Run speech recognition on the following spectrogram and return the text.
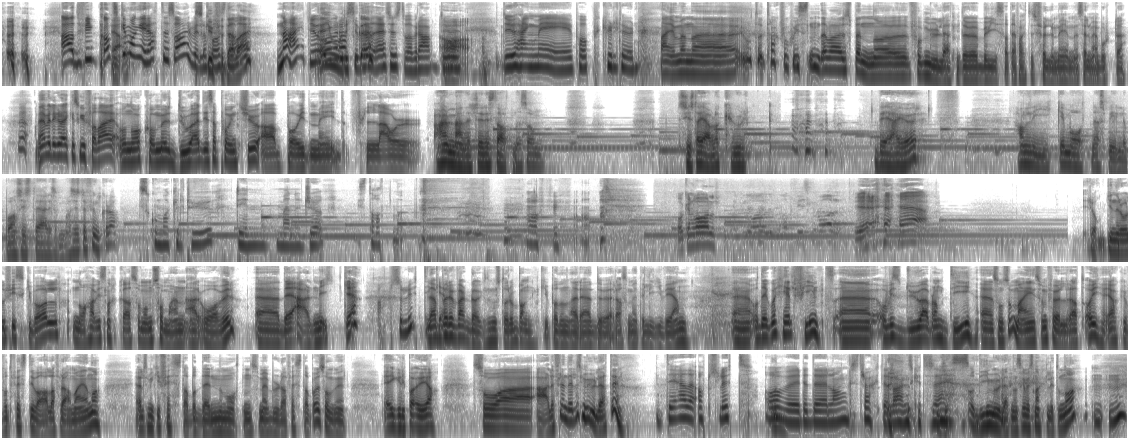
Ja, du fikk ganske Ja. mange rette svar, vil jeg Skuffet påstå. jeg deg? Nei, du Jeg overraska. Jeg syns det var bra. Du, Ah. du henger med i popkulturen. Nei, men uh, jo, takk for quizen. Det var spennende å få muligheten til å bevise at jeg faktisk følger med hjemme, selv om jeg er borte. Ja. Men jeg er veldig glad jeg ikke skuffa deg, og nå kommer Do I Disappoint You av Boyd Made Flower. Jeg har en manager i Statene som syns det er jævla kult, det jeg gjør. Han liker måten jeg spiller på. Han syns det, liksom, det funker, da. Skumma kultur, din manager i Statene. Å, fy faen. Rock'n'roll. Yeah! Rock'n'roll fiskeball. Nå har vi snakka som om sommeren er over. Eh, det er den ikke. Absolutt ikke. Det er bare hverdagen som står og banker på den der døra som heter liv igjen. Eh, og det går helt fint. Eh, og hvis du er blant de, eh, sånn som meg, som føler at oi, jeg har ikke fått festivaler fra meg ennå. Jeg har liksom ikke festa på den måten som jeg burde ha festa på i sommer. Jeg gikk glipp av øya. Så eh, er det fremdeles muligheter. Det er det absolutt. Over det langstrakte land, skulle jeg si. Yes, og de mulighetene skal vi snakke litt om nå. Mm -mm.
